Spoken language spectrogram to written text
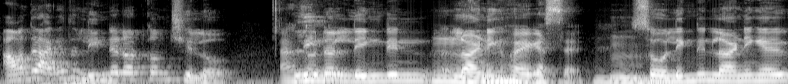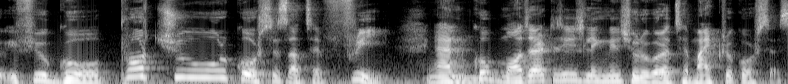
আমাদের আগে তো লিঙ্কডা ডট কম ছিল. লিঙ্কডিন লার্নিং হয়ে গেছে. সো লিঙ্কডিন লার্নিং এ ইফ ইউ গো প্রচুর কোর্সেস আছে ফ্রি অ্যান্ড খুব মজার একটা জিনিস লিঙ্কডিন শুরু করেছে micro courses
